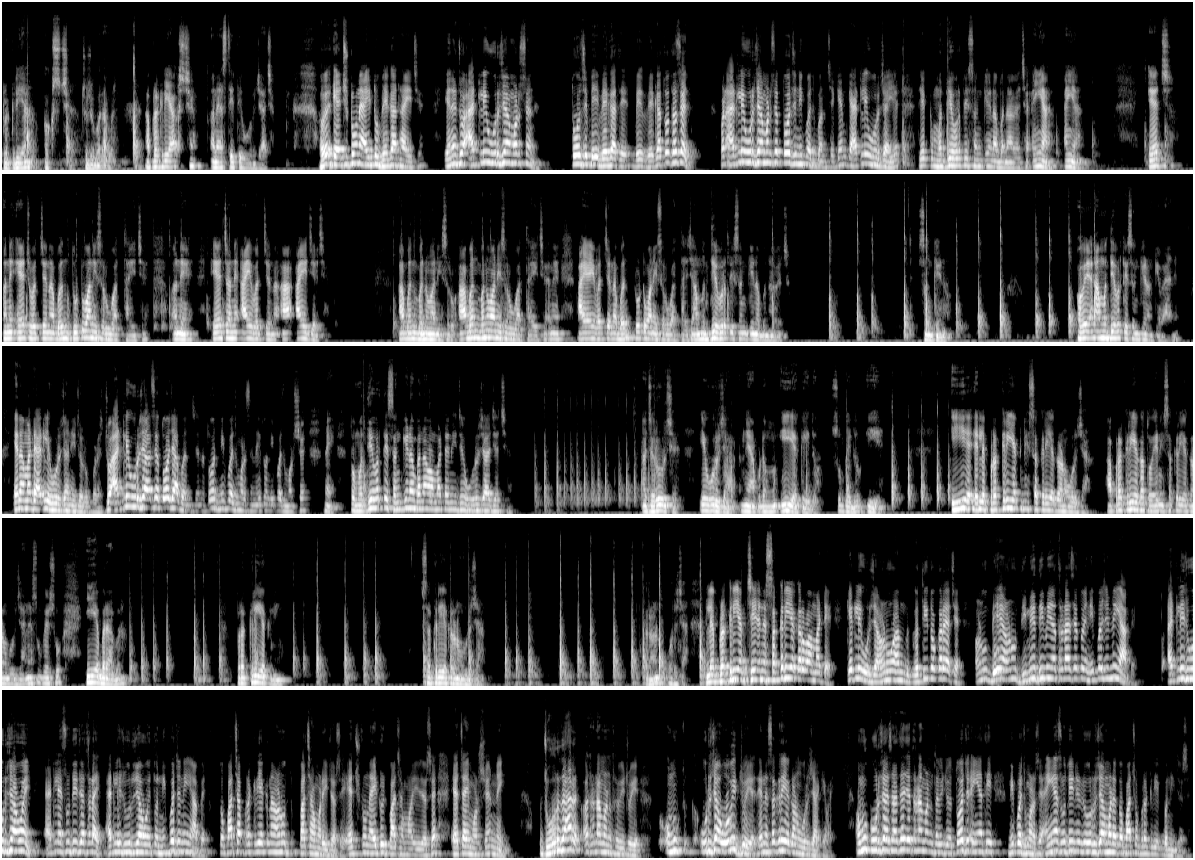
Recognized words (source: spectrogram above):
પ્રક્રિયા અક્ષ છે. જોજો બરાબર. આ પ્રક્રિયા અક્ષ છે અને આ સ્થિતિ ઊર્જા છે. હવે એચ ટુ ને આઈ ટુ ભેગા થાય છે. એને જો આટલી ઊર્જા મળશે ને, તો જ બે ભેગા થઈ બે ભેગા તો થશે જ. પણ આટલી ઊર્જા મળશે તો જ નિપજ બનશે. કેમ કે આટલી ઊર્જા એ તે એક મધ્યવર્તી સંકીર્ણ બનાવે છે. અહીંયા અહીંયા. એચ અને એચ વચ્ચેના બંધ તૂટવાની શરૂઆત થાય છે અને એચ અને આઈ વચ્ચેના આ આઈ જે છે, આ બંધ બનવાની શરૂ, આ બંધ બનવાની શરૂઆત થાય છે અને આઈ આઈ વચ્ચેના બંધ તૂટવાની શરૂઆત થાય છે. આ મધ્યવર્તી સંકીર્ણ બનાવે છે. સંકીર્ણ. હવે આ મધ્યવર્તી સંકીર્ણ કહેવાય આને. એના માટે આટલી ઉર્જાની જરૂર પડે છે. જો આટલી ઊર્જા હશે તો જ આ બનશે ને, તો જ નિપજ મળશે, નહીં તો નિપજ મળશે નહીં. તો મધ્યવર્તી સંકીર્ણ બનાવવા માટેની જે ઊર્જા જે છે આ જરૂર છે. એ ઉર્જાને આપણે હું ઈએ કહી દઉં. શું કહી દઉં? ઈ એ. ઈ એ એટલે પ્રક્રિયકની સક્રિયકરણ ઊર્જા. આ પ્રક્રિયક હતો, એની સક્રિયકરણ ઊર્જા. અને શું કહીશું? ઈ એ બરાબર. પ્રક્રિયકની સક્રિયકરણ ઊર્જા. કરણ ઊર્જા. એટલે પ્રક્રિયક છે એને સક્રિય કરવા માટે કેટલી ઊર્જા? અણુ આમ ગતિ તો કરે છે. અણુ બે અણુ ધીમે ધીમે અથડાશે તો એ નિપજ નહીં આપે. તો આટલી જ ઊર્જા હોય, એટલે સુધી જથડાય આટલી જ ઊર્જા હોય તો નિપજ નહીં આપે. તો પાછા પ્રક્રિયકના અણુ પાછા મળી જશે. એચ ટુ ના જ પાછા મળી જશે. એચઆઈ મળશે નહીં. જોરદાર અથડામણ થવી જોઈએ. અમુક ઊર્જા હોવી જ જોઈએ. એને સક્રિયકરણ ઊર્જા કહેવાય. અમુક ઊર્જા સાથે જ અથડામણ થવી જોઈએ. તો જ અહીંયાથી નિપજ મળશે. અહીંયા સુધીની ઊર્જા મળે તો પાછો પ્રક્રિયક બની જશે.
